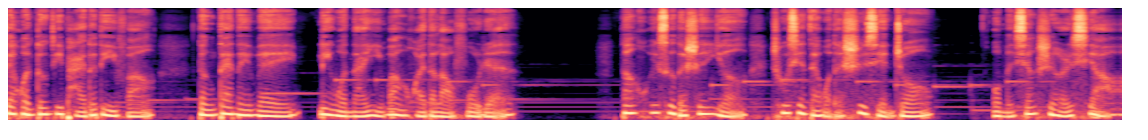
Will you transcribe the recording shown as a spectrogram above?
在换登机牌的地方等待那位令我难以忘怀的老妇人。当灰色的身影出现在我的视线中，我们相视而笑。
